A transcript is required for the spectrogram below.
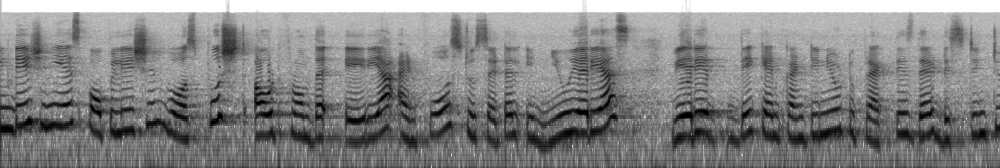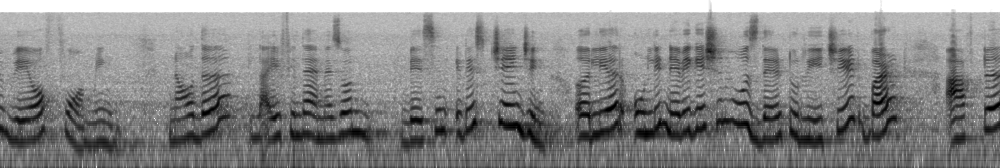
indigenous population was pushed out from the area and forced to settle in new areas where they can continue to practice their distinctive way of farming. Now the life in the Amazon basin it is changing. Earlier only navigation was there to reach it but after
